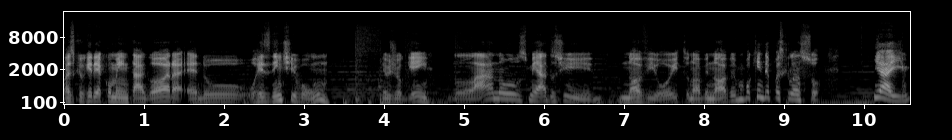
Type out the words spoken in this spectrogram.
Mas o que eu queria comentar agora é do o Resident Evil 1. Eu joguei lá nos meados de 98, 99, um pouquinho depois que lançou. E aí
